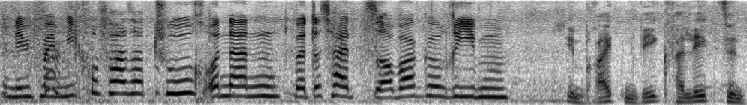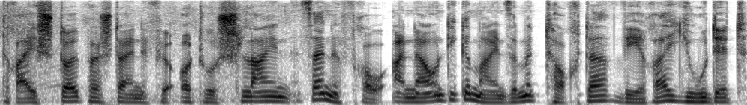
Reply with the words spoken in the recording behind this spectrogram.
Dann nehme ich mein Mikrofasertuch und dann wird es halt sauber gerieben. Im breiten Weg verlegt sind drei Stolpersteine für Otto Schlein, seine Frau Anna und die gemeinsame Tochter Vera Judith.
